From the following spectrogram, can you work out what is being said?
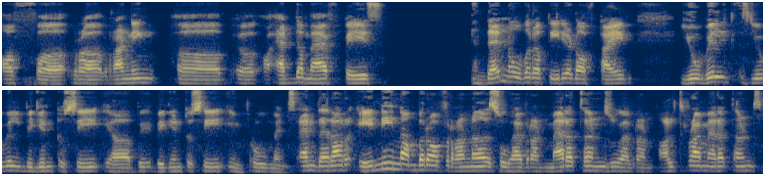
of uh, running uh, at the MAF pace. And then over a period of time you will you will begin to see uh, begin to see improvements. And there are any number of runners who have run marathons who have run ultra marathons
